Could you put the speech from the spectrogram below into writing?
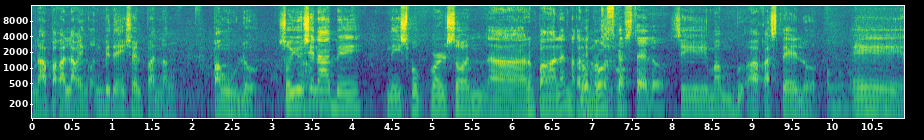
napakalaking confidential fund ng Pangulo. So yung sinabi ni spokesperson, ah, anong pangalan? Nakalimutan Ruth ko Castello. si Ma'am Bu- ah, Castelo, eh,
